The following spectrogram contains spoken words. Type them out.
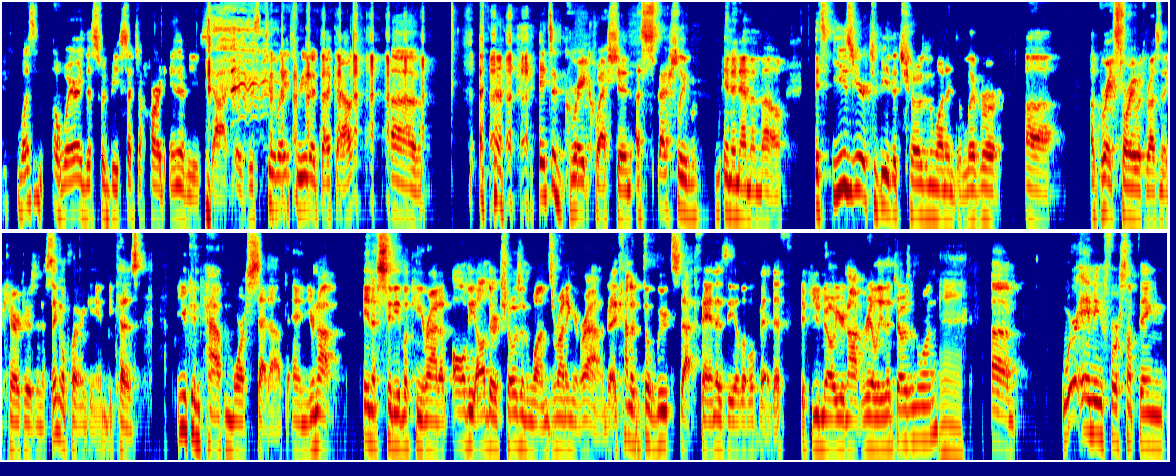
I wasn't aware this would be such a hard interview, Scott. Is this too late for me to deck out? Um, it's a great question, especially in an MMO. It's easier to be the chosen one and deliver uh, a great story with resonant characters in a single player game because you can have more setup and you're not in a city looking around at all the other chosen ones running around. It kind of dilutes that fantasy a little bit if, if you know you're not really the chosen one. Mm. Um, we're aiming for something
